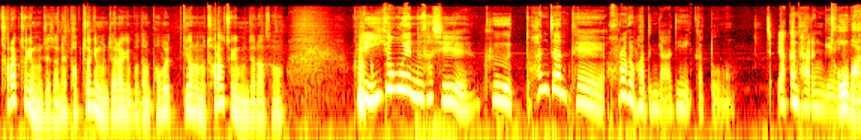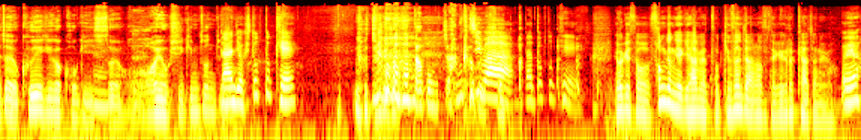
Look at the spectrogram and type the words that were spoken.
철학적인 문제잖아요. 법적인 문제라기보다는 법을 뛰어넘는 철학적인 문제라서 근데 이 경우에는 사실 그 환자한테 허락을 받은 게 아니니까 또 약간 다른 게. 어 맞아요. 그 얘기가 거기 있어요. 어 역시 김선재. 난 역시 똑똑해. 저기서 따봉 쫙 웃지 마. 나 똑똑해. 여기서 성적 얘기하면 또 김선재 아나운서 되게 그렇게 하잖아요. 왜요?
